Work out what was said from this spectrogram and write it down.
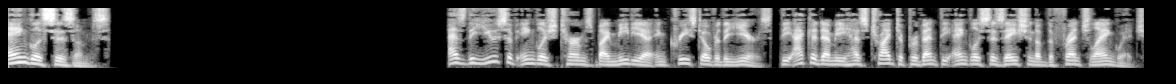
Anglicisms As the use of English terms by media increased over the years, the Académie has tried to prevent the anglicization of the French language.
